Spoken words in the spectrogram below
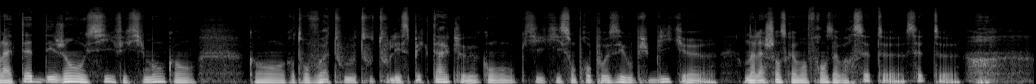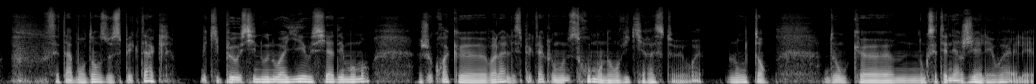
la tête des gens aussi effectivement quand quand, quand on voit tous les spectacles qui, sont proposés au public. Euh, on a la chance comme en France d'avoir cette euh, euh, cette abondance de spectacles mais qui peut aussi nous noyer aussi à des moments. Je crois que voilà, les spectacles au Moonstrom, on a envie qu'ils restent longtemps. Donc, euh, donc cette énergie, elle est, ouais, elle est.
